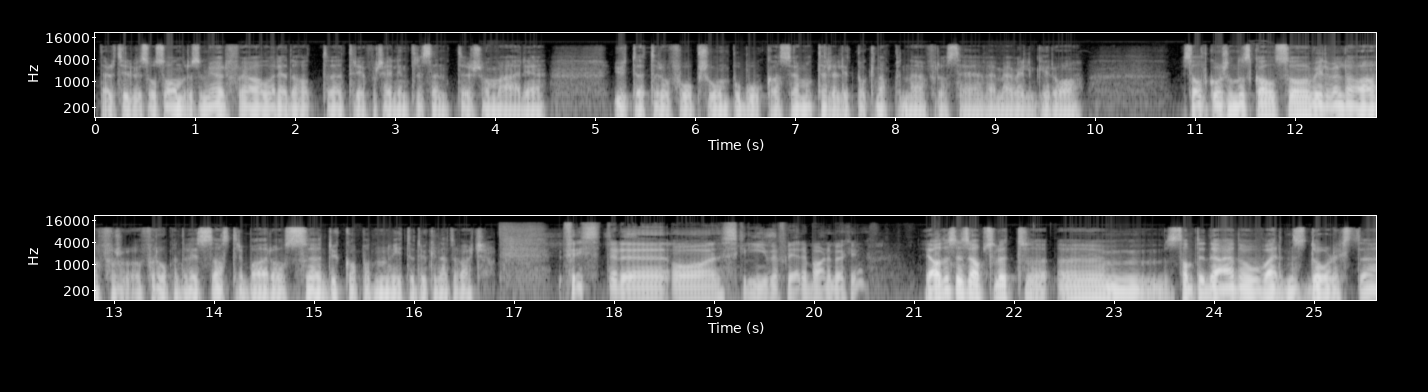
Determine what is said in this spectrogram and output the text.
det er det tydeligvis også andre som gjør, for jeg har allerede hatt eh, tre forskjellige interessenter som er ute etter å få opsjon på boka, så jeg må telle litt på knappene for å se hvem jeg velger. og hvis alt går som det skal, så vil vel da for, forhåpentligvis Astrid Barås eh, dukke opp på den hvite duken etter hvert. Frister det å skrive flere barnebøker? Ja, det syns jeg absolutt. Samtidig er jeg da verdens dårligste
